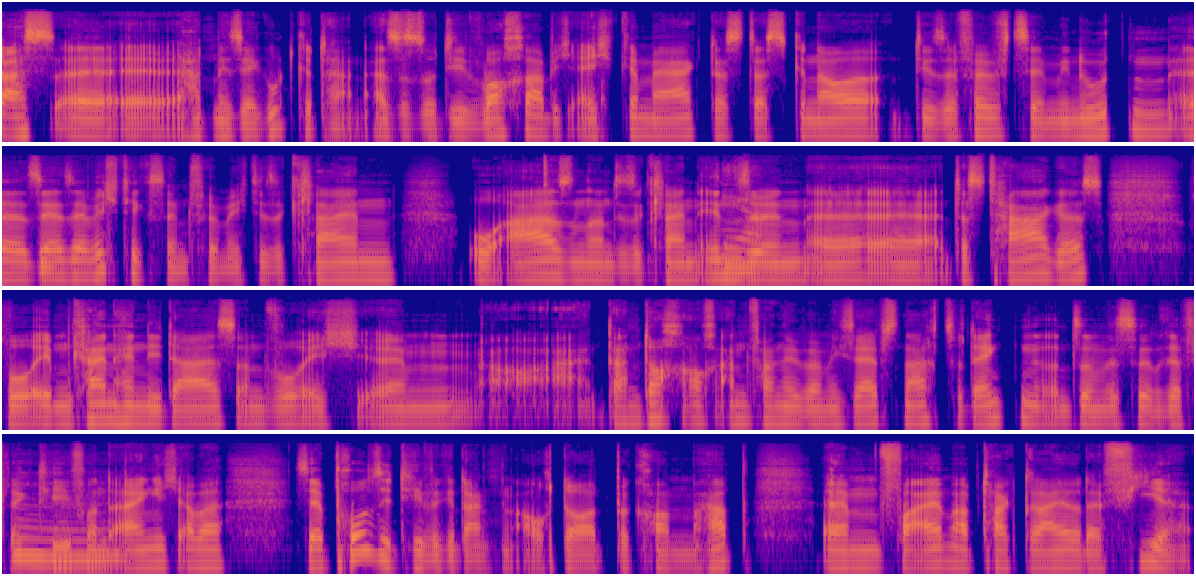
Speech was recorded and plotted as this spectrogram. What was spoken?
das äh, äh, hat mir sehr gut getan. Also so die Woche habe ich echt gemerkt, dass das genau diese 15 Minuten äh, sehr, sehr wichtig sind für mich. Diese kleinen Oasen und diese kleinen Inseln ja. äh, des Tages, wo eben kein Handy da ist und wo ich ähm, dann doch auch anfange, über mich selbst nachzudenken und so ein bisschen reflektiv mhm. und eigentlich aber sehr positive Gedanken auch dort bekommen habe. Ähm, vor allem ab Tag drei oder vier.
